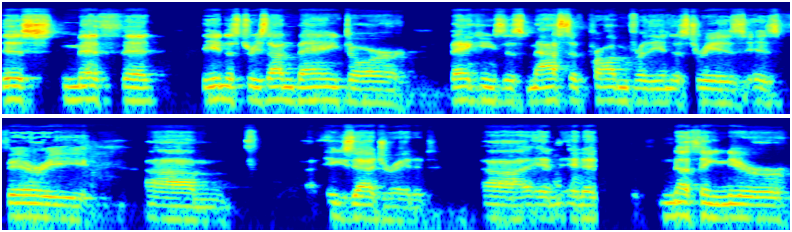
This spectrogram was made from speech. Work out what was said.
this myth that the industry is unbanked or banking is this massive problem for the industry is is very um, exaggerated, uh, and, and it's nothing near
